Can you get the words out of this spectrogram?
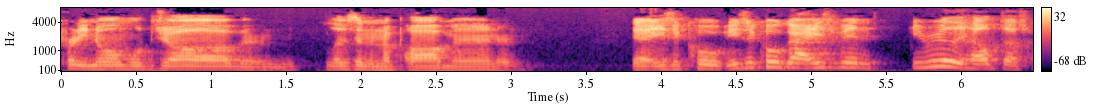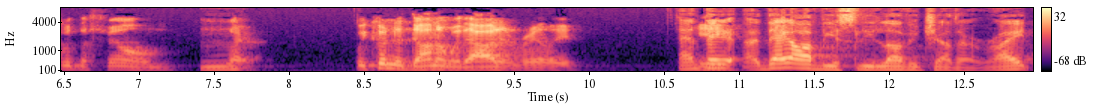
pretty normal job and lives in an apartment, and yeah, he's a cool. He's a cool guy. He's been. He really helped us with the film. Mm. Like, we couldn't have done it without him. Really. And He- they, they obviously love each other, right?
